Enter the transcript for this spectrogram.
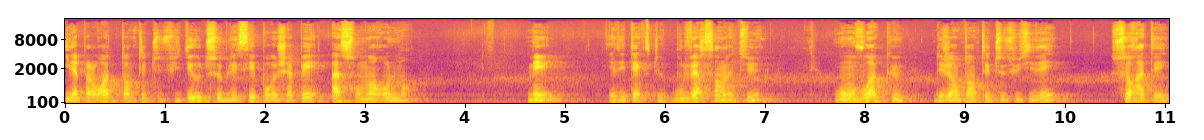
il n'a pas le droit de tenter de se suicider ou de se blesser pour échapper à son enrôlement. Mais il y a des textes bouleversants là-dessus où on voit que des gens tentaient de se suicider, se rater,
